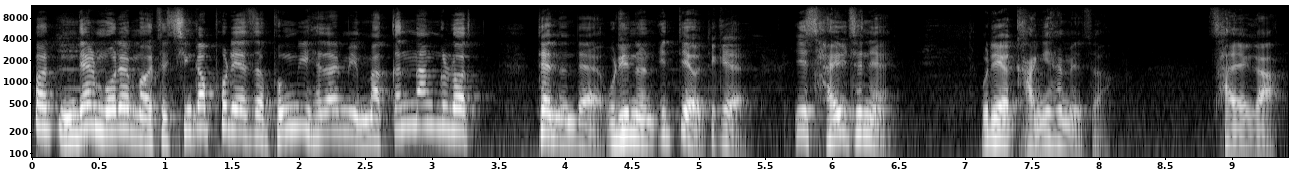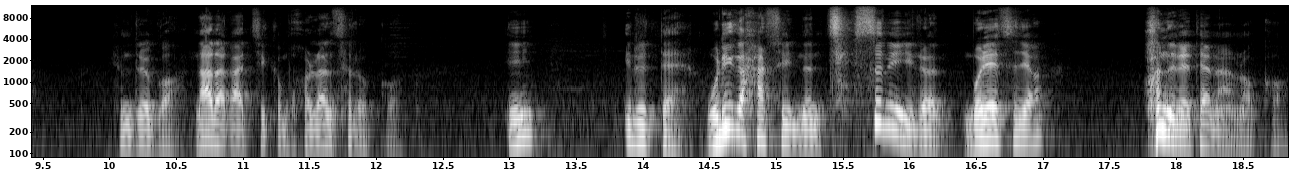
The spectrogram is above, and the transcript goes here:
뭐 내일 모레 뭐저 싱가포르에서 북미 회담이 막 끝난 걸로 됐는데 우리는 이때 어떻게 이 4일 전에 우리가 강의하면서 사회가 힘들고 나라가 지금 혼란스럽고 이 이럴 때 우리가 할 수 있는 최선의 일은 뭐였어요? 하늘에 대놔놓고.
